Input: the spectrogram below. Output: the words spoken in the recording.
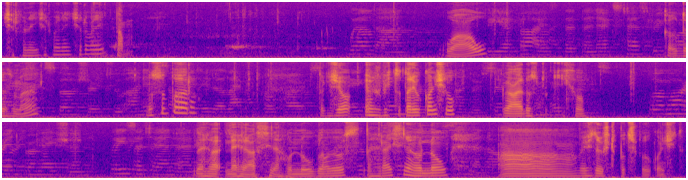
Červený, červený, červený. Tam. Wow. Kde jsme? No super. Takže jo, já už bych to tady ukončil. Já dost ticho. Nehra, nehrá si na hodnou, GLaDOS, nehraj si na hodnou a víš, to už to potřebuji ukončit.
